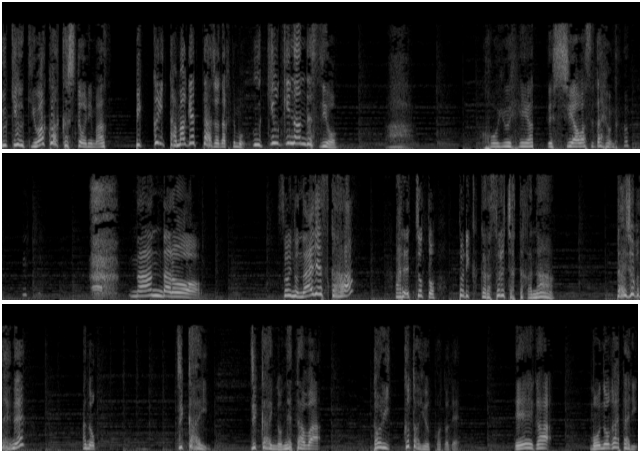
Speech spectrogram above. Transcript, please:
ウキウキワクワクしております。びっくり玉ゲッターじゃなくてもウキウキなんですよ。はあ、こういう部屋って幸せだよな なんだろう。そういうのないですか？あれ、ちょっとトリックから逸れちゃったかな？大丈夫だよね？あの、次回、次回のネタは、トリックということで、映画、物語、トリ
